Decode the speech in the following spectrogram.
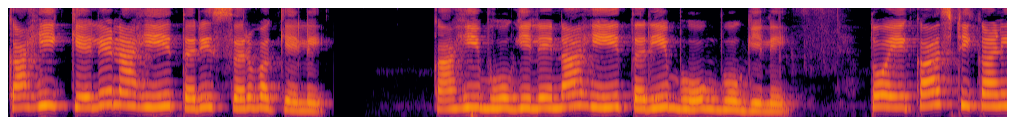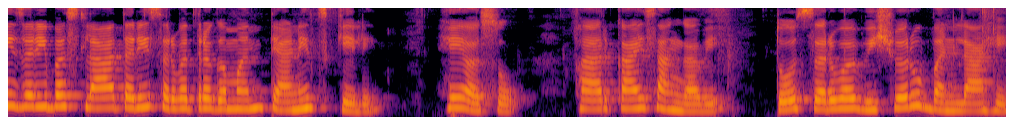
काही केले नाही तरी सर्व केले. काही भोगिले नाही तरी भोग भोगिले. तो एकाच ठिकाणी जरी बसला तरी सर्वत्र गमन त्यानेच केले. हे असो. फार काय सांगावे? तो सर्व विश्वरूप बनला आहे.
